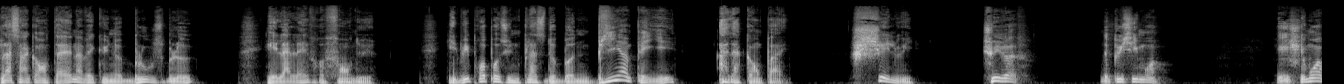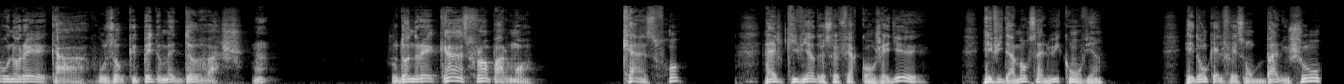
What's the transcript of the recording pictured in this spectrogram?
la cinquantaine avec une blouse bleue et la lèvre fendue. Il lui propose une place de bonne bien payée à la campagne, chez lui. Je suis veuf, depuis six mois. Et chez moi, vous n'aurez qu'à vous occuper de mes deux vaches. Hein. Je vous donnerai quinze francs par mois. Quinze francs? Elle qui vient de se faire congédier. Évidemment, ça lui convient. Et donc elle fait son baluchon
